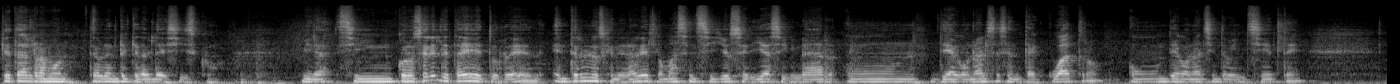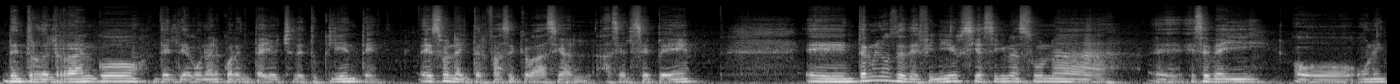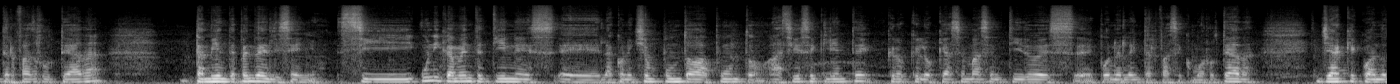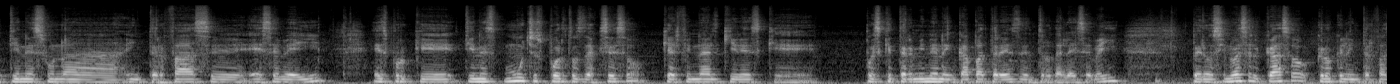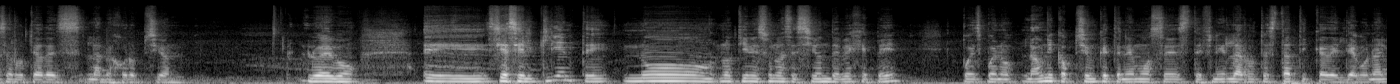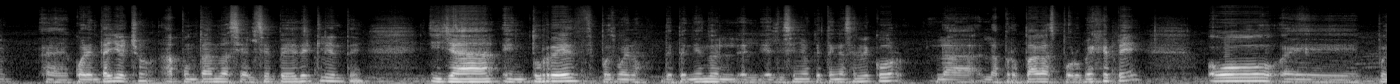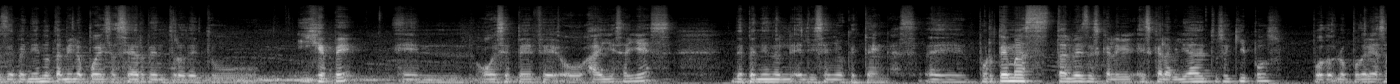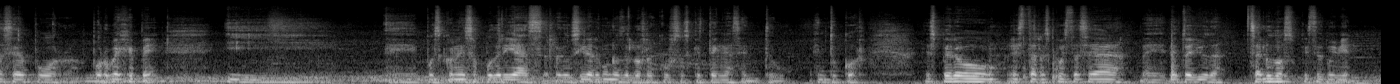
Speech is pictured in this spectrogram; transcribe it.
¿Qué tal Ramón? Te habla Enrique Dávila de Cisco. Mira, sin conocer el detalle de tu red, en términos generales lo más sencillo sería asignar un diagonal 64 o un diagonal 127 dentro del rango del diagonal 48 de tu cliente. Eso en la interfase que va hacia el, hacia el CPE. Eh, en términos de definir si asignas una eh, SBI o una interfaz ruteada, también depende del diseño. Si únicamente tienes eh, la conexión punto a punto hacia ese cliente, creo que lo que hace más sentido es poner la interfase como ruteada, ya que cuando tienes una interfase SBI es porque tienes muchos puertos de acceso que al final quieres que pues que terminen en capa 3 dentro de la SBI. Pero si no es el caso, creo que la interfase ruteada es la mejor opción. Luego, eh, si hacia el cliente no, no tienes una sesión de BGP, pues bueno, la única opción que tenemos es definir la ruta estática del diagonal 48 eh, apuntando hacia el CPE del cliente y ya en tu red, pues bueno, dependiendo el diseño que tengas en el core, la, propagas por BGP o eh, pues dependiendo también lo puedes hacer dentro de tu IGP en OSPF o ISIS dependiendo el, diseño que tengas. Eh, por temas tal vez de escalabilidad de tus equipos lo podrías hacer por, por BGP y eh, pues con eso podrías reducir algunos de los recursos que tengas en tu, en tu core. Espero esta respuesta sea eh, de tu ayuda. Saludos, que estés muy bien.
